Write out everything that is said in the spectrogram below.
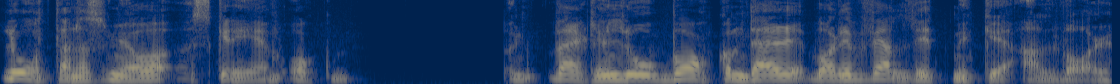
låtarna som jag skrev och verkligen låg bakom, där var det väldigt mycket allvar.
